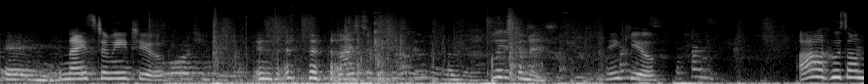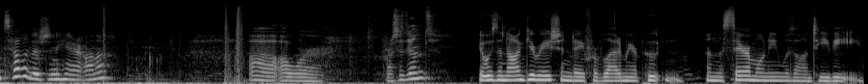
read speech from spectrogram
Amy. Nice to meet you. Nice to meet you. Please come in. Thank you. Ah, who's on television here, Anna? Uh, our president, It was inauguration day for Vladimir Putin, and the ceremony was on TV.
